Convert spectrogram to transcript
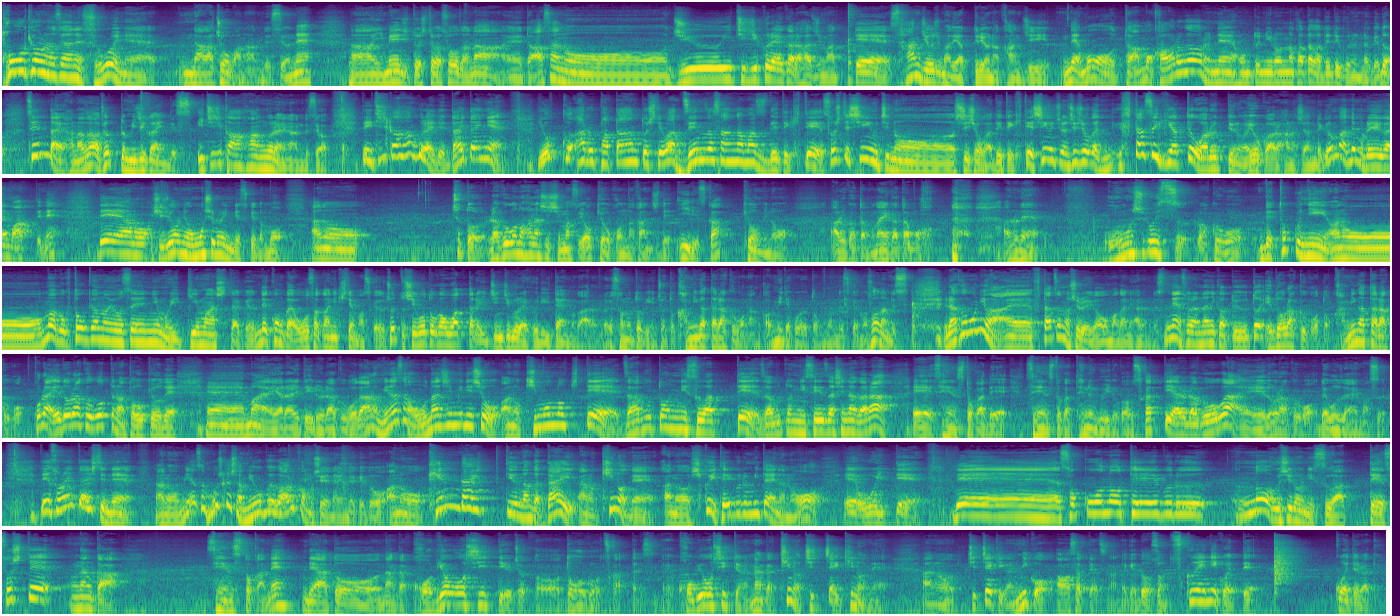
東京の寄席はね、すごいね、長丁場なんですよね。あイメージとしてはそうだな、えーと、朝の11時くらいから始まって3時4時までやってるような感じ。でもうもう変わる変わるね本当にいろんな方が出てくるんだけど仙台花座はちょっと短いんです。1時間半ぐらいなんですよ。で1時間半ぐらいで大体ねよくあるパターンとしては前座さんがまず出てきてそして真打ちの師匠が出てきて真打ちの師匠が2席やって終わるっていうのがよくある話なんだけどまあでも例外もあってね。であの非常に面白いんですけどもあのちょっと落語の話しますよ。今日こんな感じで。いいですか？興味のある方もない方も。あのね面白いっす落語。で特にあのー、まあ僕東京の予選にも行きましたけどで今回大阪に来てますけどちょっと仕事が終わったら1日ぐらいフリータイムがあるのでその時にちょっと上方落語なんかを見てこようと思うんですけども。そうなんです。落語には、えー、2つの種類が大まかにあるんですね。それは何かというと江戸落語と上方落語。これは江戸落語っていうのは東京で、えー、まあやられている落語であの皆さんおなじみでしょう。あの着物着て座布団に座って座布団に正座しながら、えー、センスとかでセンスとか手ぬぐいとかを使ってやる落語が、江戸落語。でございます。で、それに対してね、あの、皆さんもしかしたら見覚えがあるかもしれないんだけど、あの、剣台っていうなんか台、あの、木のね、あの、低いテーブルみたいなのを、えー、置いて、で、そこのテーブルの後ろに座って、そして、なんか、センスとかね。で、あと、なんか小拍子っていうちょっと道具を使ったりするんだけど、小拍子っていうのはなんか木のちっちゃい木のね、あの、ちっちゃい木が2個合わさったやつなんだけど、その机にこうやって、こうやってるわけ。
